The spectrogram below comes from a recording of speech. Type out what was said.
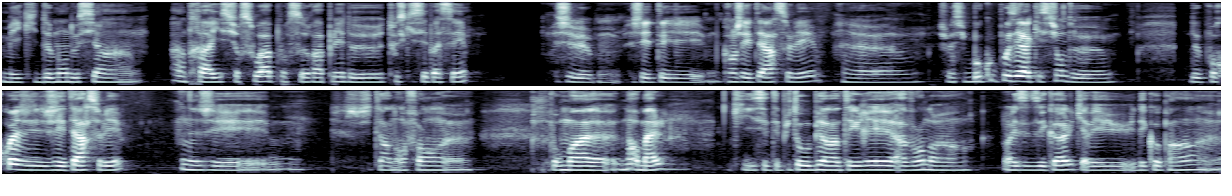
mais qui demandent aussi un, un, travail sur soi pour se rappeler de tout ce qui s'est passé. j'ai été, quand j'ai été harcelé, euh, je me suis beaucoup posé la question de, de pourquoi j'ai été harcelé. J'étais un enfant... Euh, pour moi euh, normal, qui s'était plutôt bien intégré avant dans, dans, les autres écoles, qui avait eu des copains, euh,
